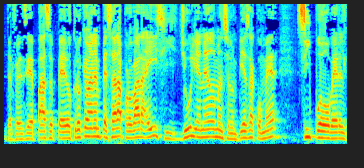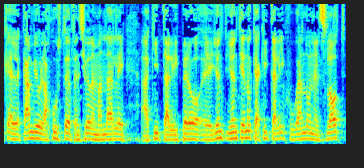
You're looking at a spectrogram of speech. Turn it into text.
interferencia de pase, pero creo que van a empezar a probar ahí. Si Julian Edelman se lo empieza a comer, sí puedo ver el, el cambio, el ajuste defensivo de mandarle a Kip Talib, pero eh, yo, ent- yo entiendo que a Kip Talib jugando en el slot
